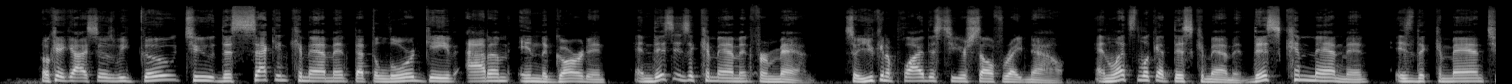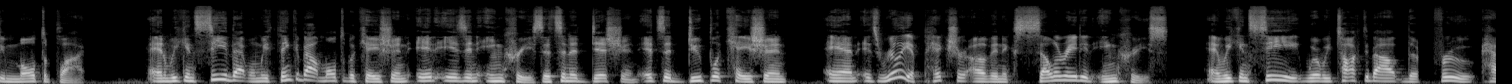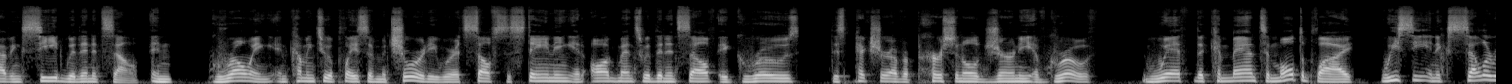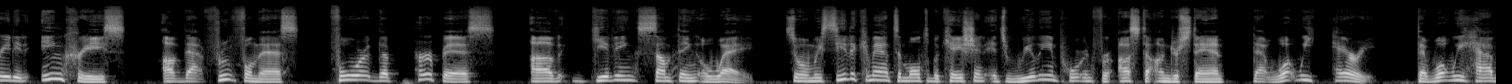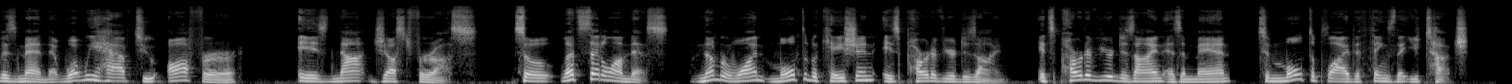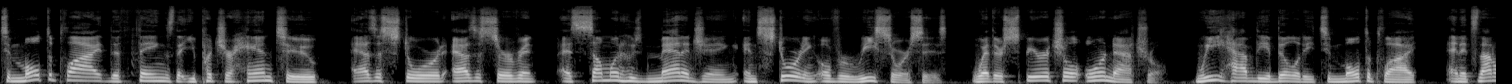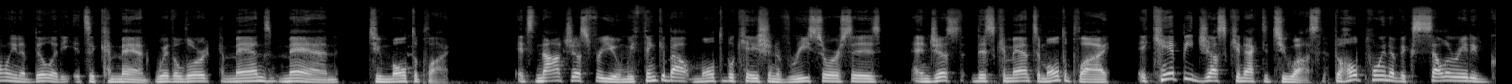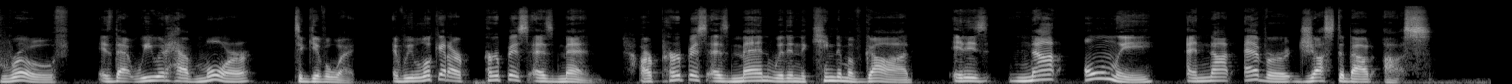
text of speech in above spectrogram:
Okay, guys, so as we go to the second commandment that the Lord gave Adam in the garden, and this is a commandment for man. So you can apply this to yourself right now. And let's look at this commandment. This commandment is the command to multiply. And we can see that when we think about multiplication, it is an increase. It's an addition. It's a duplication. And it's really a picture of an accelerated increase. And we can see where we talked about the fruit having seed within itself and growing and coming to a place of maturity where it's self sustaining, it augments within itself, it grows this picture of a personal journey of growth. With the command to multiply, we see an accelerated increase of that fruitfulness for the purpose of giving something away. So when we see the command to multiplication, it's really important for us to understand that what we carry, that what we have as men, that what we have to offer is not just for us. So let's settle on this. Number one, multiplication is part of your design. It's part of your design as a man to multiply the things that you touch, to multiply the things that you put your hand to as a steward, as a servant, as someone who's managing and stewarding over resources, whether spiritual or natural, we have the ability to multiply. And it's not only an ability, it's a command where the Lord commands man to multiply. It's not just for you. And we think about multiplication of resources and just this command to multiply, it can't be just connected to us. The whole point of accelerated growth is that we would have more to give away if we look at our purpose as men, our purpose as men within the kingdom of God, it is not only and not ever just about us.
